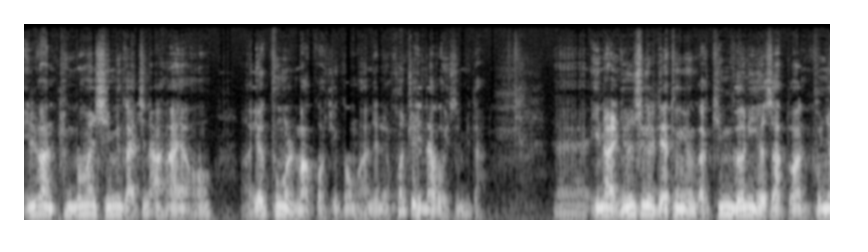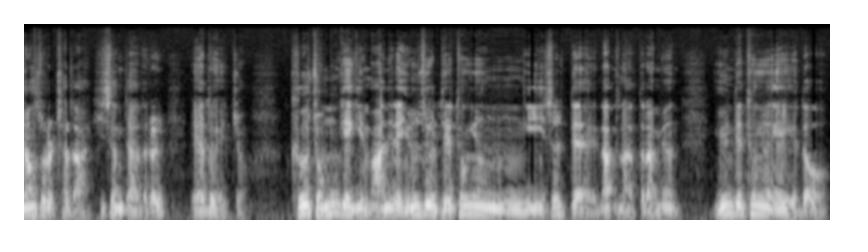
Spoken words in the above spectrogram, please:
일반 평범한 시민 같지는 않아요. 어, 역풍을 맞고 지금 완전히 혼쭐이 나고 있습니다. 에, 이날 윤석열 대통령과 김건희 여사 또한 분향소를 찾아 희생자들을 애도했죠. 그 조문객이 만일에 윤석열 대통령이 있을 때 나타났더라면 윤 대통령에게도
